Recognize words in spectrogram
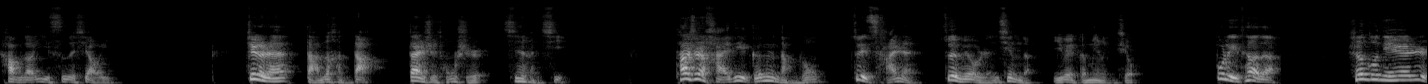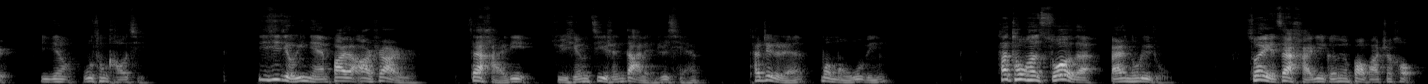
看不到一丝的笑意。这个人胆子很大，但是同时心很细。他是海地革命党中最残忍、最没有人性的一位革命领袖。布里特的。生卒年月日已经无从考起。一七九一年八月二十二日，在海地举行祭神大典之前，他这个人默默无名。他痛恨所有的白人奴隶主，所以在海地革命爆发之后，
